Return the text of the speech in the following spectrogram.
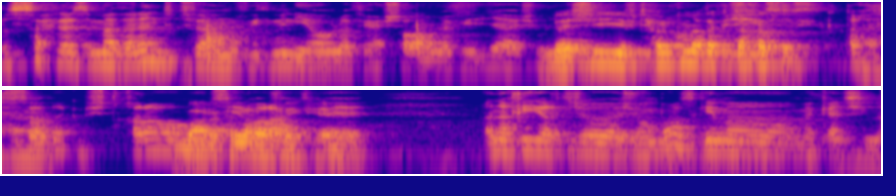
بصح لازم مثلا تتفاهموا في ثمانية ولا في 10 ولا في 11 ولا باش يفتحوا لكم هذاك التخصص التخصص. هذاك باش تقرا بارك الله. فيك، إيه. إيه. أنا خيرت جمباز كيما ما كانش ال-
